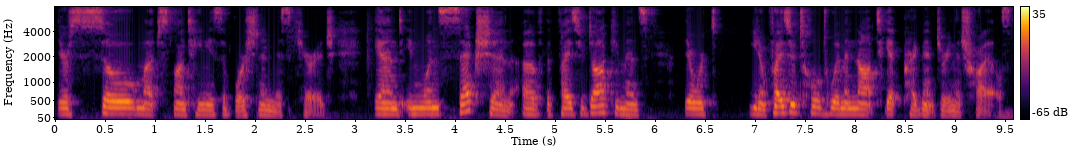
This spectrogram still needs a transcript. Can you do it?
there's so much spontaneous abortion and miscarriage. And in one section of the Pfizer documents, there were, you know, Pfizer told women not to get pregnant during the trials,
